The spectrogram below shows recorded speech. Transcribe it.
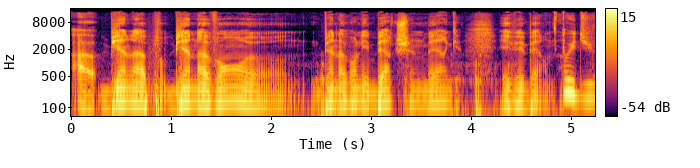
à- bien, bien, avant, euh, bien avant les Berg, Schoenberg et Webern. Oui, du,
